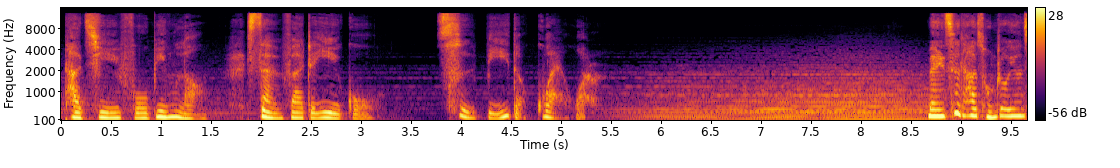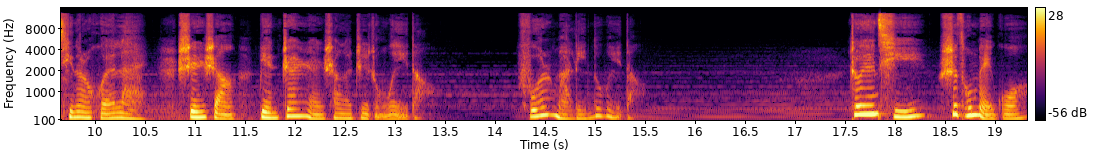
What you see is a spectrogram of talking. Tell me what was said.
他肌肤冰冷，散发着一股刺鼻的怪味儿。每次他从周英奇那儿回来，身上便沾染上了这种味道——福尔马林的味道。周英奇师从美国，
